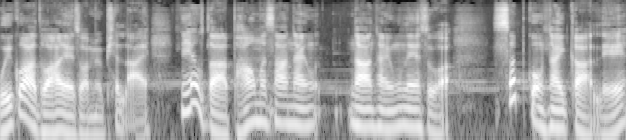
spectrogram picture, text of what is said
ဝေးကွာသွားတယ်ဆိုတာမျိုးဖြစ်လာတယ်နှစ်ယောက်သားဘာမှမစားနိုင်နာနိုင်ဘူးလဲဆိုတော့ sub ကို၌ကလည်း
